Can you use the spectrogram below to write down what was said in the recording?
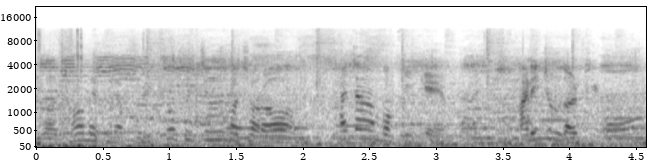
이거 처음에 그냥 우리 프로필 찍는 것처럼 살짝만 벗길게요. 다리 좀 넓히고.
